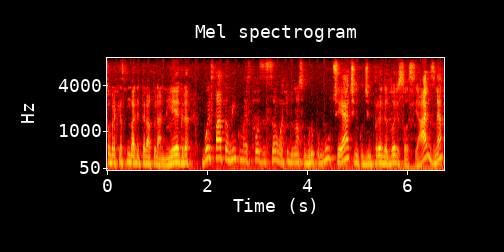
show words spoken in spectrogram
sobre a questão da literatura negra. Vou estar também com uma exposição aqui do nosso grupo multiétnico de empreendedores sociais, né?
